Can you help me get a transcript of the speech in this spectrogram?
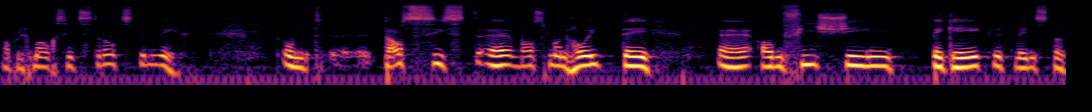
aber ich mache es jetzt trotzdem nicht. Und äh, das ist, äh, was man heute äh, an Phishing begegnet, wenn es dann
